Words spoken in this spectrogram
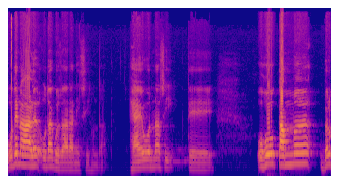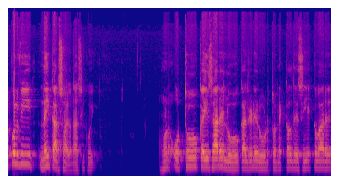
ਉਹਦੇ ਨਾਲ ਉਹਦਾ ਗੁਜ਼ਾਰਾ ਨਹੀਂ ਸੀ ਹੁੰਦਾ। ਹੈ ਉਹ ਅੰਨਾ ਸੀ ਤੇ ਉਹ ਕੰਮ ਬਿਲਕੁਲ ਵੀ ਨਹੀਂ ਕਰ ਸਕਦਾ ਸੀ ਕੋਈ। ਹੁਣ ਉੱਥੋਂ ਕਈ ਸਾਰੇ ਲੋਕ ਆ ਜਿਹੜੇ ਰੋਡ ਤੋਂ ਨਿਕਲਦੇ ਸੀ। ਇੱਕ ਵਾਰ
